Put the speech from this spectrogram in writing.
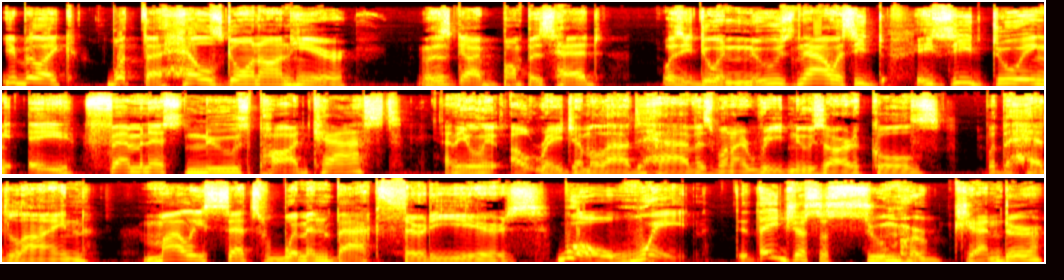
You'd be like, what the hell's going on here? This guy bump his head. Was he doing news now? Is he is he doing a feminist news podcast? And the only outrage I'm allowed to have is when I read news articles with the headline Miley sets women back 30 years. Whoa, wait. Did they just assume her gender?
